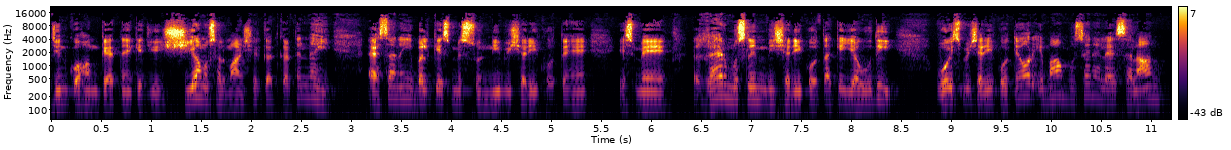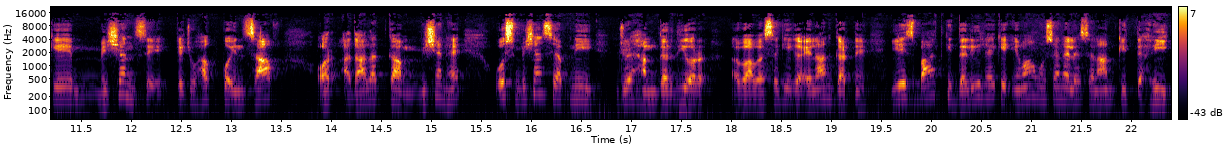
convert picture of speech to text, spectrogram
جن کو ہم کہتے ہیں کہ جی شیعہ مسلمان شرکت کرتے ہیں، نہیں، ایسا نہیں، بلکہ اس میں سنی بھی شریک ہوتے ہیں، اس میں غیر مسلم بھی شریک ہوتا ہے کہ یہودی وہ اس میں شریک ہوتے ہیں۔ اور امام حسین علیہ السلام کے مشن سے، کہ جو حق و انصاف اور عدالت کا مشن ہے، اس مشن سے اپنی جو ہے ہمدردی اور وابستگی کا اعلان کرتے ہیں۔ یہ اس بات کی دلیل ہے کہ امام حسین علیہ السلام کی تحریک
